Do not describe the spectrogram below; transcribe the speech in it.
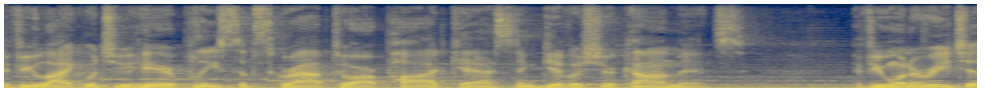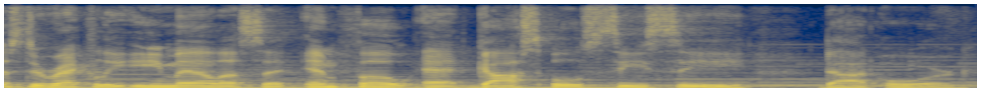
If you like what you hear, please subscribe to our podcast and give us your comments. If you want to reach us directly, email us at info at gospelcc.org.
